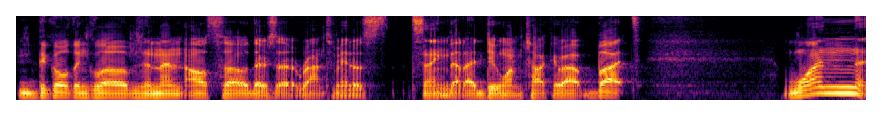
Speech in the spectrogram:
the Golden Globes, and then also there's a Rotten Tomatoes thing that I do want to talk about. But one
